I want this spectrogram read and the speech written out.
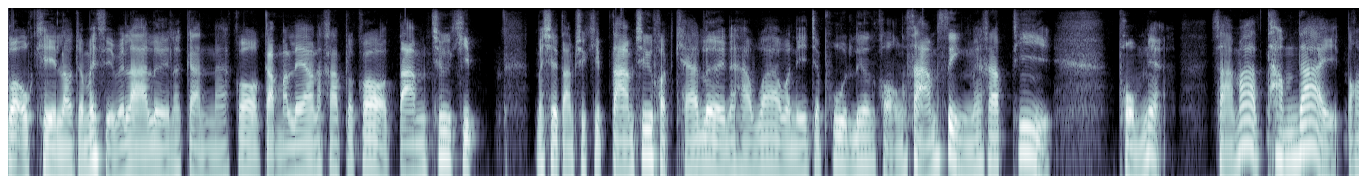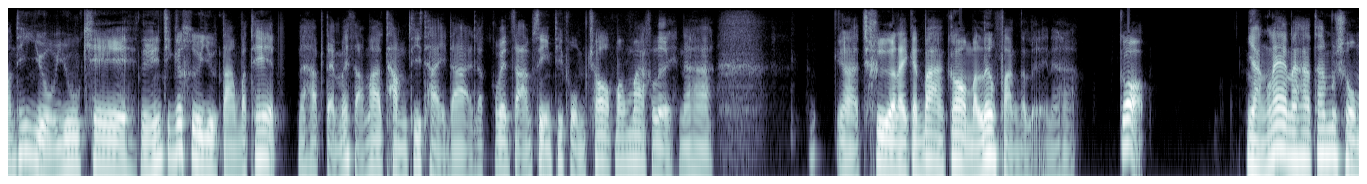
ก็โอเค เราจะไม่เสียเวลาเลยแล้วกันนะ ก็กลับมาแล้วนะครับ แล้วก็ตามชื่อคลิป ไม่ใช่ตามชื่อคลิปตามชื่อพอดแคสต์เลยนะครับ ว่าวันนี้จะพูดเรื่องของ 3 สิ่งนะครับ ที่ผมเนี่ยสามารถทำได้ตอนที่อยู่ UK หรือจริงๆก็คืออยู่ต่างประเทศนะครับ แต่ไม่สามารถทำที่ไทยได้ แล้วก็เป็น 3 สิ่งที่ผมชอบมาก ๆ เลยนะฮะคืออะไรกันบ้างก็มาเริ่มฟังกันเลยนะฮะก็อย่างแรกนะครับท่านผู้ชม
